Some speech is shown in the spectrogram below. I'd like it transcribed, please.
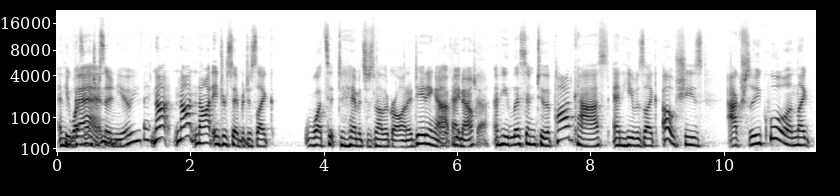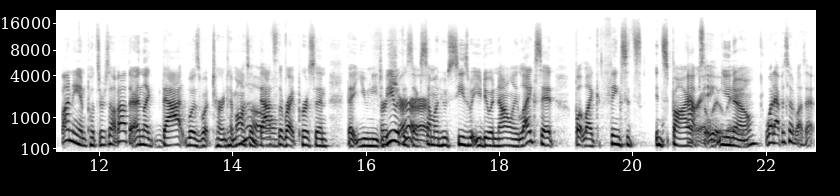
And he wasn't then- interested in you. You think? Not not not interested, but just like what's it to him? It's just another girl on a dating app, Okay, you know. gotcha. And he listened to the podcast, and he was like, "Oh, she's." actually cool and like funny and puts herself out there and like that was what turned him on so Oh. that's the right person that you need to be with is like someone who sees what you do and not only likes it but like thinks it's inspiring Absolutely. you know What episode was it?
